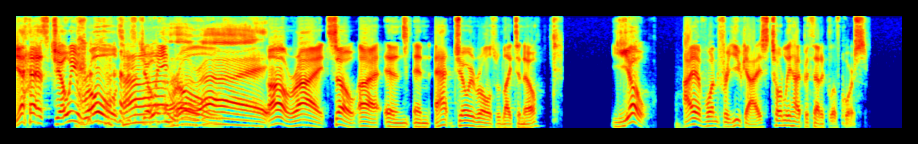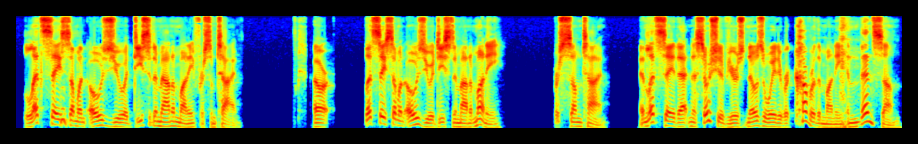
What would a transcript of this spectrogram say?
Yes, Joey rolls. It's. Joey rolls. right. All right. So, uh, and and at Joey Rolls would like to know, yo, I have one for you guys. Totally hypothetical, of course. Let's say someone owes you a decent amount of money for some time, or let's say someone owes you a decent amount of money for some time, and let's say that an associate of yours knows a way to recover the money and then some.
